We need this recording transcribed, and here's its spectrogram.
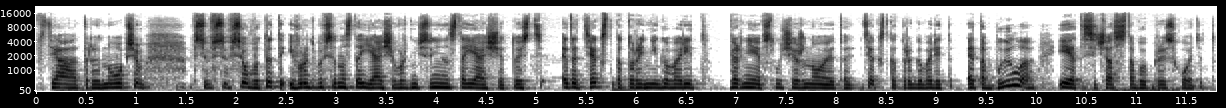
в театры. Ну, в общем, все, все, все вот это. И вроде бы все настоящее, вроде все не настоящее. То есть это текст, который не говорит вернее, в случае Рно это текст, который говорит «это было, и это сейчас с тобой происходит»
